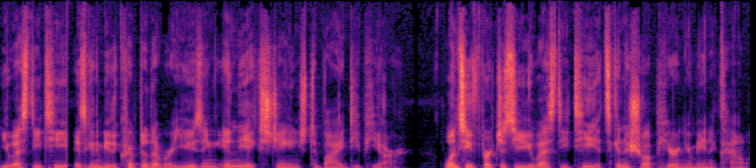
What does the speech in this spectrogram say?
USDT is going to be the crypto that we're using in the exchange to buy DPR. Once you've purchased your USDT, it's going to show up here in your main account.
